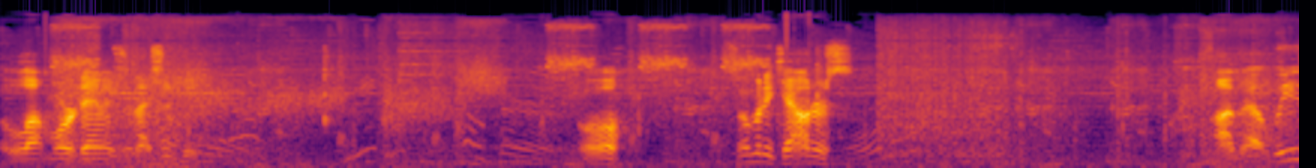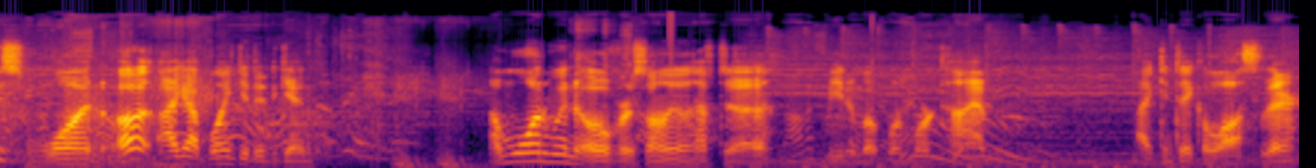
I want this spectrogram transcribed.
A lot more damage than I should be. Oh, so many counters. I'm at least one. Oh, I got blanketed again. I'm one win over, so I only have to beat him up one more time. I can take a loss there.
